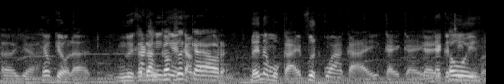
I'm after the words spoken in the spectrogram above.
Ờ yeah. theo kiểu là người cái khác đẳng cấp rất cảm- cao đấy. Đấy là một cái vượt qua cái cái cái, cái negative tôi mà.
